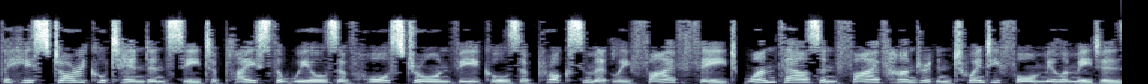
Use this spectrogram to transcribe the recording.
The historical tendency to place the wheels of horse-drawn vehicles approximately 5 feet 1,524 mm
